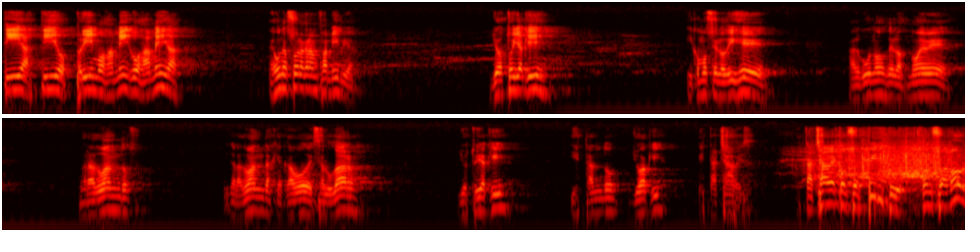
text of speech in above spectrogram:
tías, tíos, primos, amigos, amigas. Es una sola gran familia. Yo estoy aquí y como se lo dije a algunos de los nueve graduandos y graduandas que acabo de saludar, yo estoy aquí y estando yo aquí está Chávez. Está Chávez con su espíritu, con su amor,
